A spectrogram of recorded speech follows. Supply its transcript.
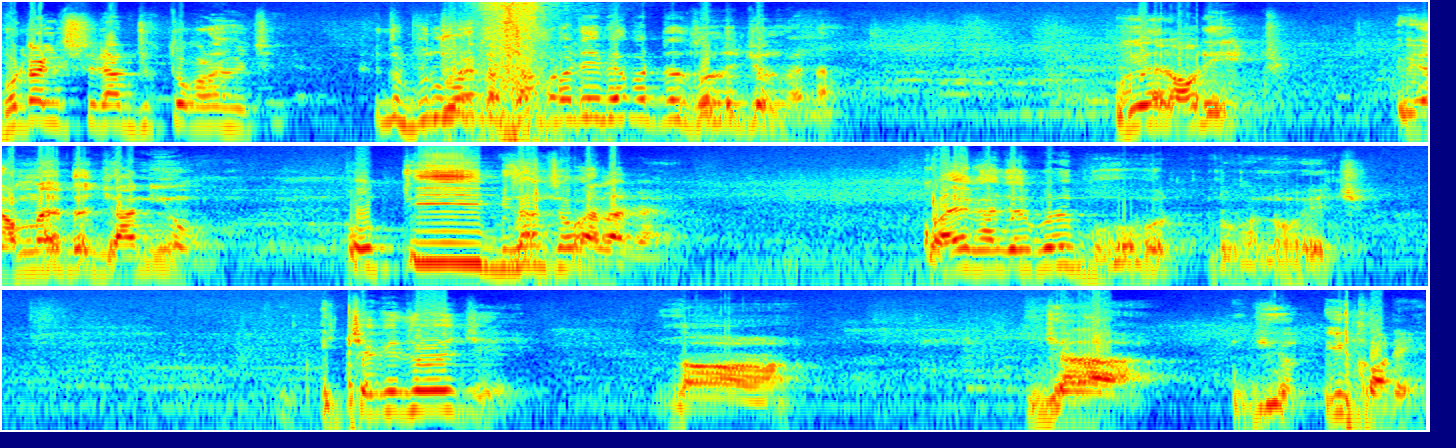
ভোটার লিস্টে নাম যুক্ত করা হয়েছে। কিন্তু তো এই ব্যাপারটা ধরলে চলবে না। উই আর অডিট আমরা এটা জানিও। প্রতি বিধানসভা এলাকায় কয়েক হাজার করে ভোট ঢোকানো হয়েছে। ইচ্ছাকৃত হয়েছে? না। যারা ই- করে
